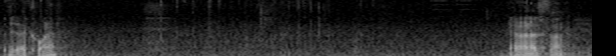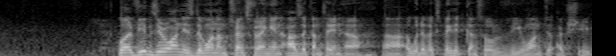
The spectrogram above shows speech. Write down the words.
what did I call it? Yeah, not fun. Well, VM01 is the one I'm transferring in as a container. Uh, I would have expected console v1 to actually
